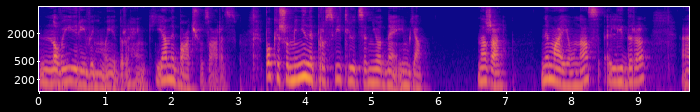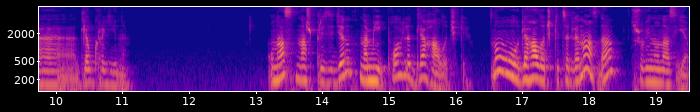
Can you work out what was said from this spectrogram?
новий рівень, мої дорогенькі. Я не бачу зараз. Поки що мені не просвітлюється ні одне ім'я. На жаль, немає у нас лідера е, для України. У нас наш президент, на мій погляд, для галочки. Ну, для галочки це для нас, да? що він у нас є.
